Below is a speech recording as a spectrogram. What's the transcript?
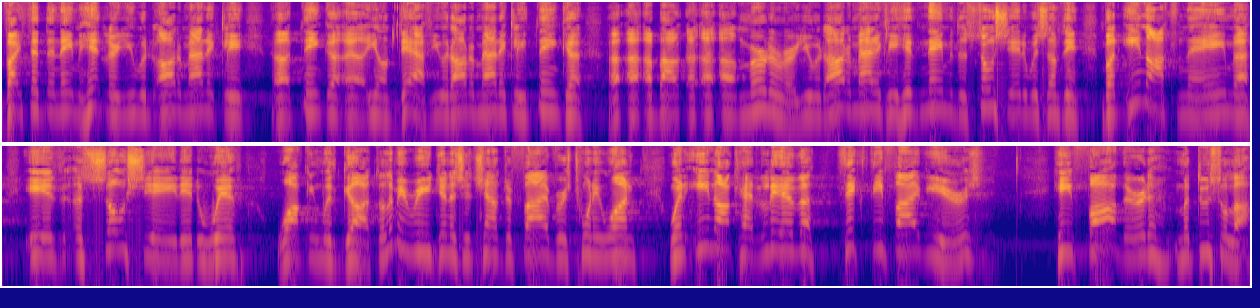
If I said the name Hitler, you would automatically uh, think, uh, uh, you know, death. You would automatically think uh, uh, uh, about a, a, murderer. You would automatically, his name is associated with something. But Enoch's name is associated with walking with God. So let me read Genesis chapter 5, verse 21. When Enoch had lived 65 years, he fathered Methuselah.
